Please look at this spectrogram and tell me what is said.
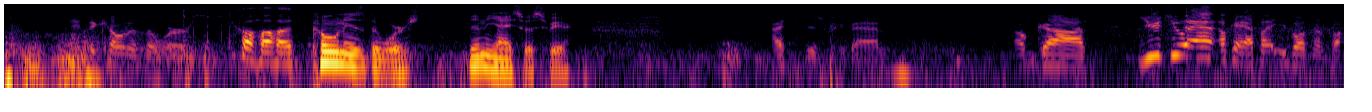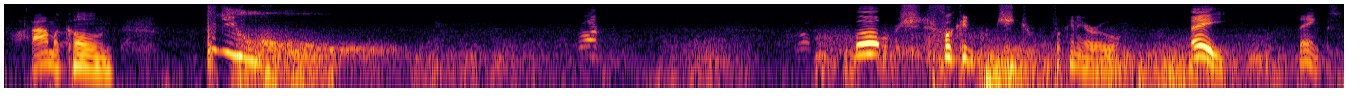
I think the cone is the worst. God. Cone is the worst. Then the isosphere. Isosphere's pretty bad. Oh god. You two at okay, I thought you both were ah, I'm a cone. Fuck. Whoa! sh- fucking, fucking arrow. Hey, thanks.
